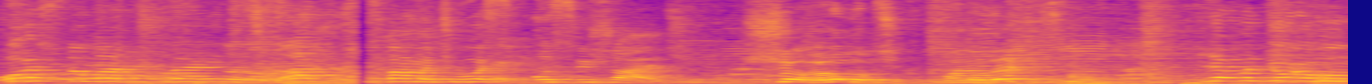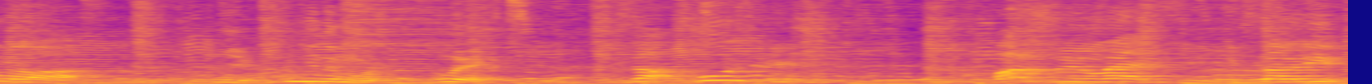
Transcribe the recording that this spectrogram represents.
Ось товариш лектор, а з вами чогось освіжаючи. Що ви, голубчик, в мене лекція? Для бадьорого настрою. Ні, мені не можна. Лекція. За успіх вашої лекції і взагалі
